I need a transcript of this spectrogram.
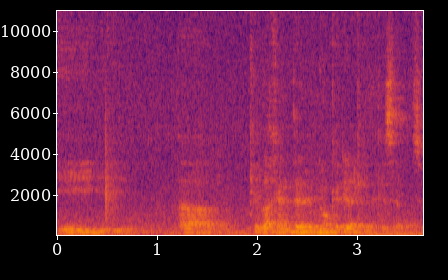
y uh, que la gente no quería que, que se vaya.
